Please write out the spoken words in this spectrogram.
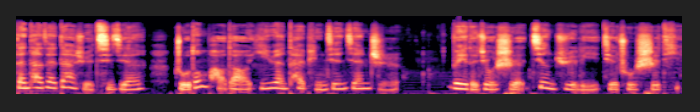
但他在大学期间主动跑到医院太平间兼职，为的就是近距离接触尸体，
